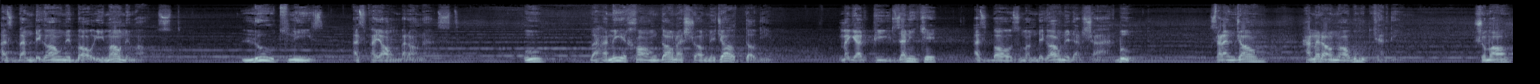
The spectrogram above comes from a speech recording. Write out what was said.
از بندگان با ایمان ماست. لوط نیز از پیامبران است. او و همه خاندانش را نجات دادیم مگر پیرزنی که از بازماندگان در شهر بود؟ سرانجام همه را نابود کردیم. شما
